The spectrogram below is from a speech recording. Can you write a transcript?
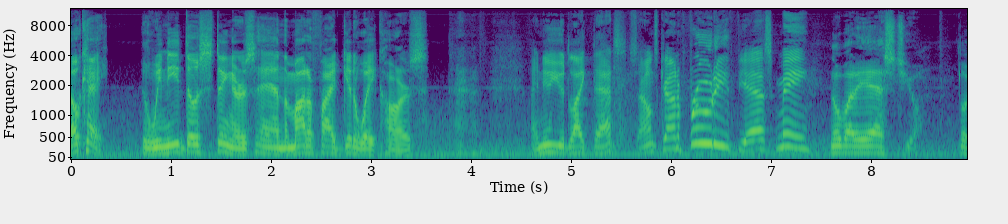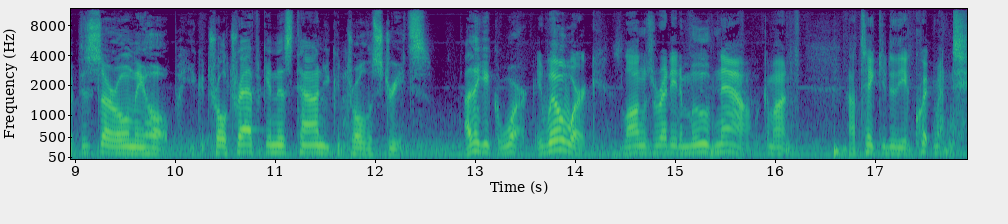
Okay, we need those stingers and the modified getaway cars. I knew you'd like that. Sounds kind of fruity, if you ask me. Nobody asked you. Look, this is our only hope. You control traffic in this town, you control the streets. I think it could work. It will work, as long as we're ready to move now. Come on, I'll take you to the equipment.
